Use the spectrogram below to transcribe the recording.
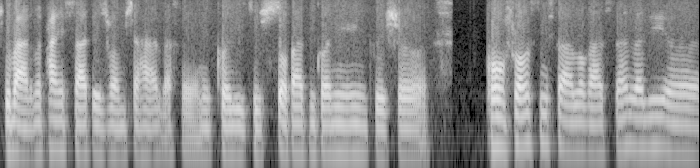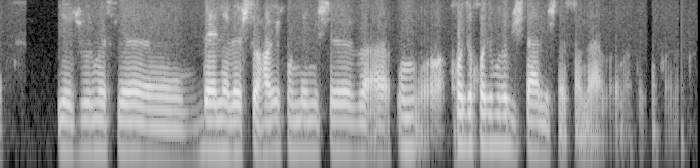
تو برنامه پنج ساعت اجرا میشه هر دفعه. یعنی کلی توش صحبت می‌کنیم توش کنفرانس نیست در واقع اصلا ولی یه جور مثل دلنوشته های خونده میشه و اون خود خودمون رو بیشتر می‌شناسن در واقع فکر می‌کنم.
